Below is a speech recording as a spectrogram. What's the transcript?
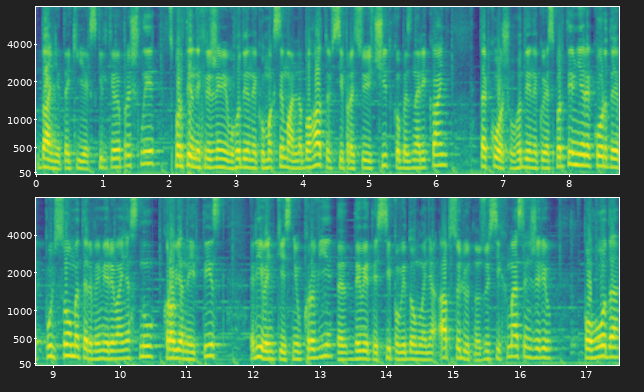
дані такі, як скільки ви прийшли. Спортивних режимів годиннику максимально багато, всі працюють чітко, без нарікань. Також в годиннику є спортивні рекорди, пульсометр, вимірювання сну, кров'яний тиск, рівень кисню в крові, дивитись всі повідомлення абсолютно з усіх месенджерів, погода,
